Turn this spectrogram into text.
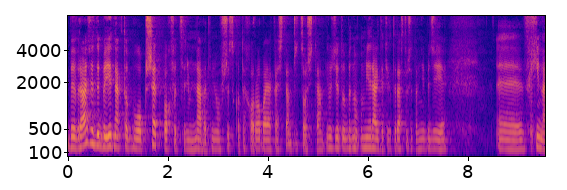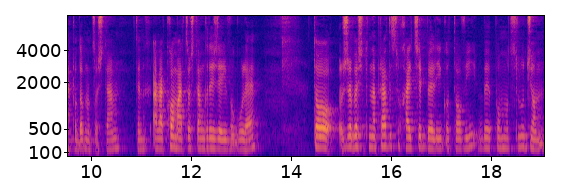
by w razie, gdyby jednak to było przed pochwyceniem, nawet mimo wszystko, ta choroba jakaś tam, czy coś tam, i ludzie tu będą umierali, tak jak teraz to się tam niby dzieje e, w Chinach, podobno coś tam, ten ala komar coś tam gryzie i w ogóle, to żebyśmy tu naprawdę, słuchajcie, byli gotowi, by pomóc ludziom.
